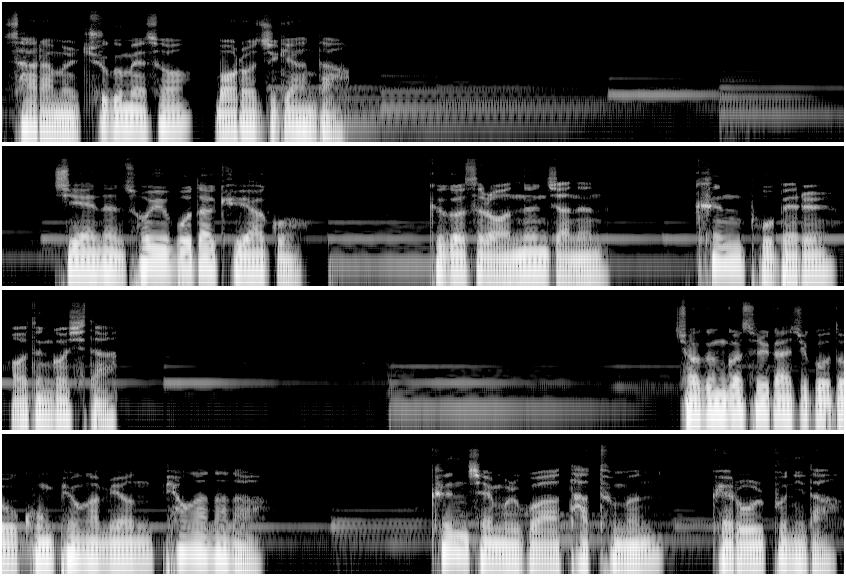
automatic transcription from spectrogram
사람을 죽음에서 멀어지게 한다. 지혜는 소유보다 귀하고 그것을 얻는 자는 큰 보배를 얻은 것이다. 적은 것을 가지고도 공평하면 평안하나 큰 재물과 다툼은 괴로울 뿐이다.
